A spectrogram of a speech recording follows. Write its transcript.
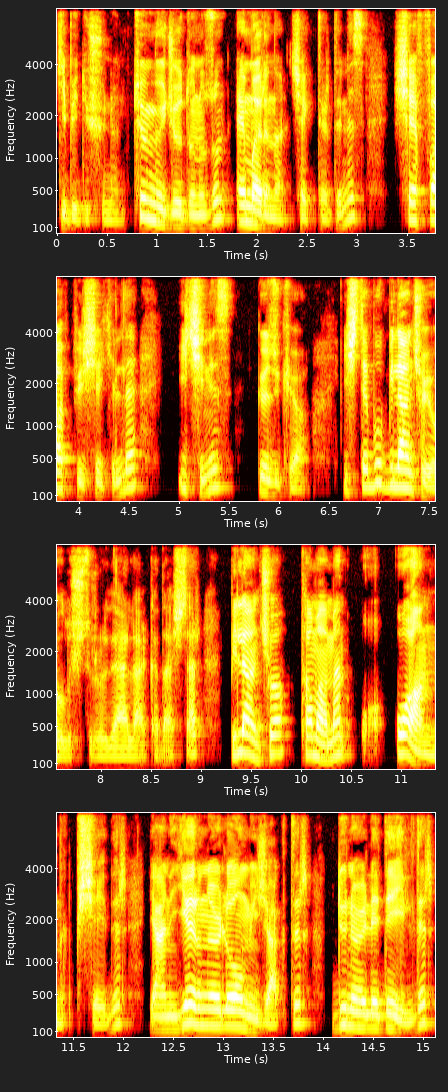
gibi düşünün. Tüm vücudunuzun MR'ını çektirdiniz. Şeffaf bir şekilde içiniz gözüküyor. İşte bu bilançoyu oluşturur değerli arkadaşlar. Bilanço tamamen o, anlık bir şeydir. Yani yarın öyle olmayacaktır, dün öyle değildir,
